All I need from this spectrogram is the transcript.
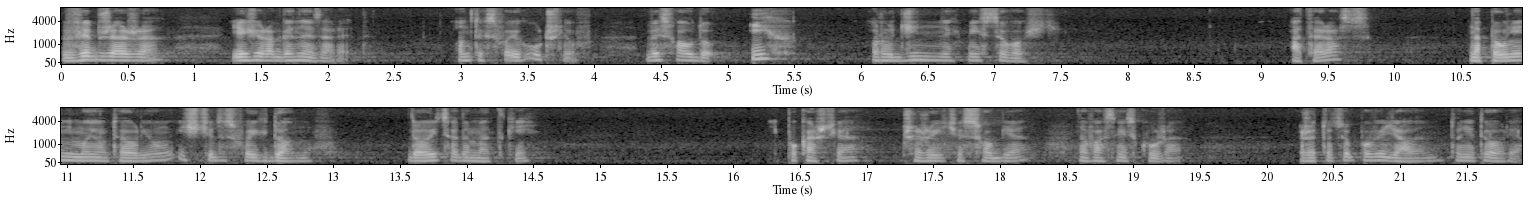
wybrzeże jeziora Genezaret. On tych swoich uczniów wysłał do ich rodzinnych miejscowości. A teraz, napełnieni moją teorią, idźcie do swoich domów, do ojca, do matki i pokażcie, przeżyjcie sobie na własnej skórze, że to, co powiedziałem, to nie teoria,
